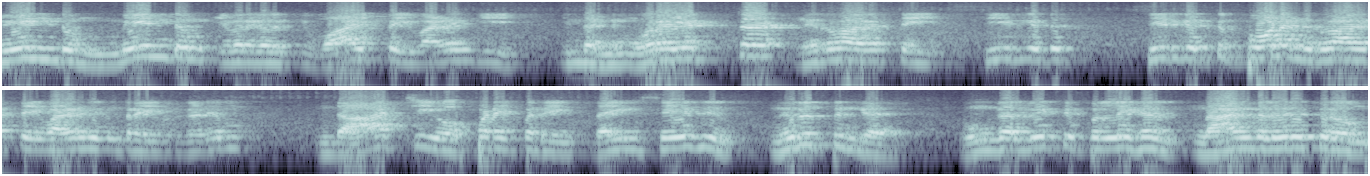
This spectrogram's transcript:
மீண்டும் மீண்டும் இவர்களுக்கு வாய்ப்பை வழங்கி இந்த முறையற்ற நிர்வாகத்தை சீர்கெட்டு சீர்கெட்டு போன நிர்வாகத்தை வழங்குகின்ற இவர்களிடம் இந்த ஆட்சியை ஒப்படைப்பதை தயவு செய்து நிறுத்துங்க. உங்கள் வீட்டு பிள்ளைகள் நாங்கள் இருக்கிறோம்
